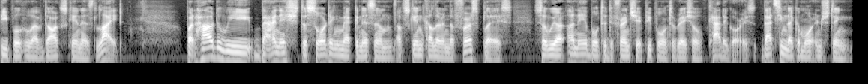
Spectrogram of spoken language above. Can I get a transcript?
people who have dark skin as light. But how do we banish the sorting mechanism of skin color in the first place so we are unable to differentiate people into racial categories? That seemed like a more interesting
